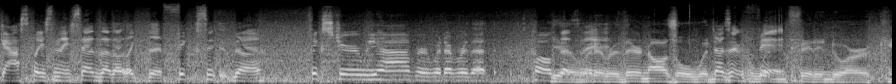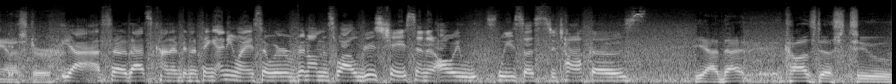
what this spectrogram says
gas place, and they said that like the fix the fixture we have or whatever that's called Yeah, doesn't whatever. Their nozzle wouldn't, Doesn't wouldn't fit. fit into our canister. yeah, so that's kind of been the thing. Anyway, so we've been on this wild goose chase, and it always leads us to tacos. Yeah, that caused us to,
